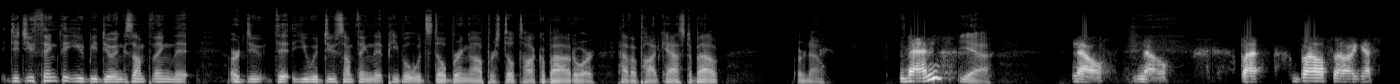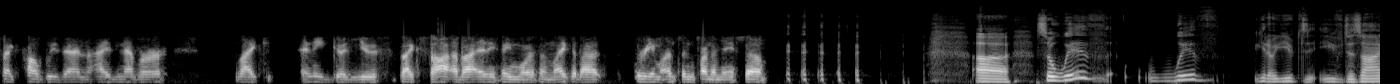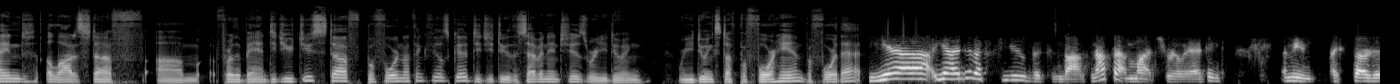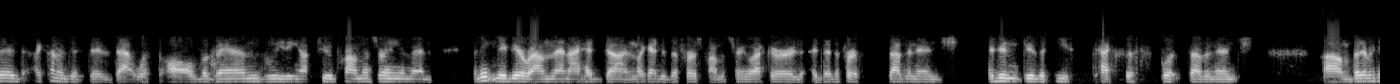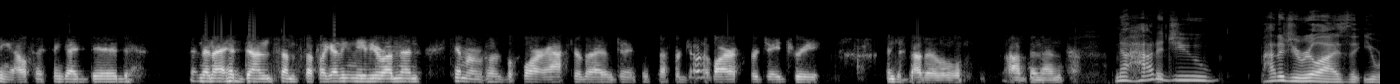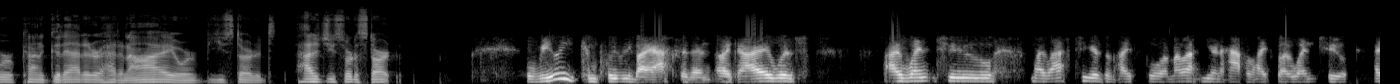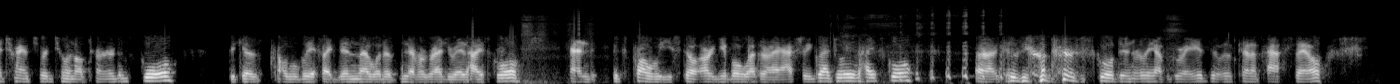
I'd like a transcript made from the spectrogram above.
Did you think that you'd be doing something that, or do that you would do something that people would still bring up or still talk about or have a podcast about, or no? then, Yeah. no, no. But but also, I guess like probably then I never like any good use like thought about anything more than like about three months in front of me. So Uh, so with with you know you've you've designed a lot of stuff um, for the band. Did you do stuff before Nothing Feels Good? Did you do the seven inches? Were you doing were you doing stuff beforehand before that? yeah, yeah, I did a few bits and bobs, not that much really. I think. I mean, I started. I kind of just did that with all the bands leading up to Promise Ring, and then I think maybe around then I had done like I did the first Promise Ring record. I did the first seven inch. I didn't do the East Texas split seven inch, um, but everything else I think I did. And then I had done some stuff like I think maybe around then. Can't remember if it was before or after, but I was doing some stuff for Joan of Arc, for Jade Tree, and just other little odds and ends. Now, how did you how did you realize that you were kind of good at it, or had an eye, or you started? How did you sort of start? really completely by accident. Like I was, I went to my last two years of high school, or my last year and a half of high school. I went to, I transferred to an alternative school because probably if I didn't, I would have never graduated high school. And it's probably still arguable whether I actually graduated high school because the alternative school didn't really have grades. It was kind of pass fail.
